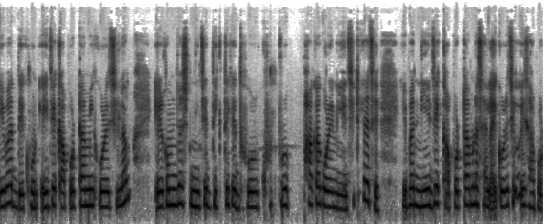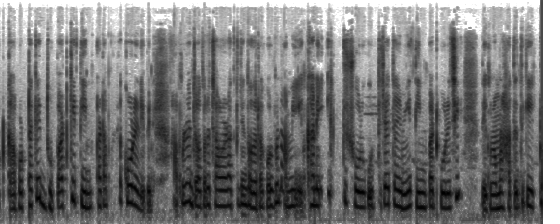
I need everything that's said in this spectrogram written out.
এবার দেখুন, এই যে কাপড়টা আমি করেছিলাম, এরকম জাস্ট নিচের দিক থেকে ধর খুব পুরো ফাঁকা করে নিয়েছি, ঠিক আছে? এবার নিয়ে যে কাপড়টা আমরা সেলাই করেছি, ওই সাপোর্ট, কাপড়টাকে দু পাট কি তিন পাট আপনারা করে নেবেন। আপনারা যতটা চাওয়া রাখতে চান ততটা করবেন। আমি এখানে একটু সরু করতে চাই, তাই আমি তিন পাট করেছি। দেখুন, আমার হাতের থেকে একটু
